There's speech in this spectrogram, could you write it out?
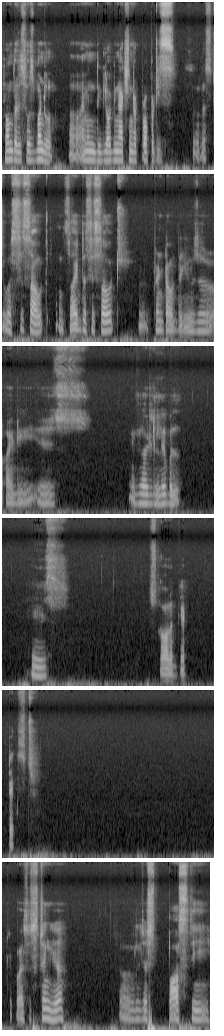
from the resource bundle. Uh, I mean the login action properties so let's do a sysout inside the sysout print out the user id is user id label is let's call a get text. Requires a string here. So we'll just pass the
